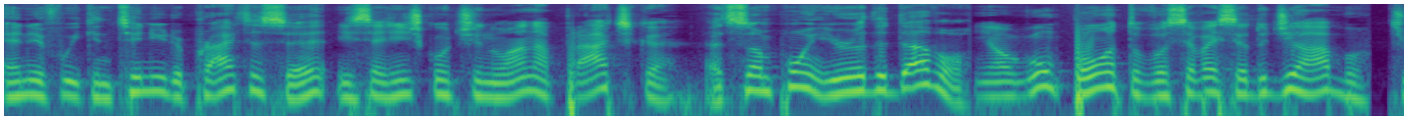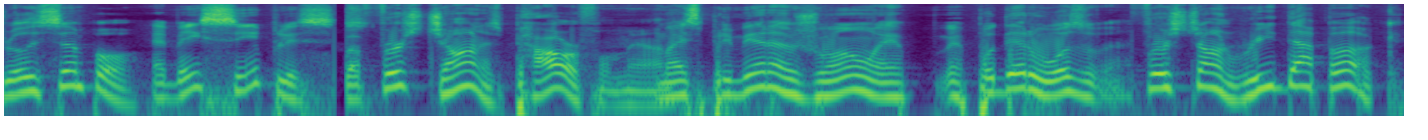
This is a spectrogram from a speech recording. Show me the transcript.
And if we continue to practice it, E se a gente continuar na prática, at some point you're the devil. em algum ponto você vai ser do diabo. It's really simple. É bem simples. But First John is powerful, man. Mas 1 João é, é poderoso, velho. First John, read that book.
